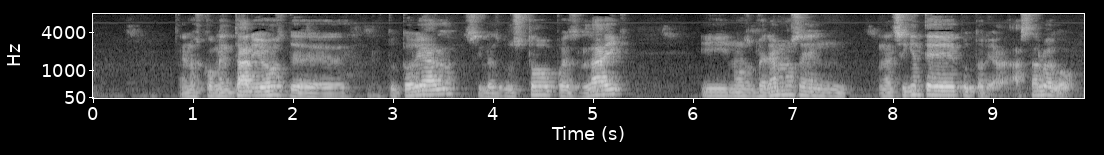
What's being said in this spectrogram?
en los comentarios del tutorial. Si les gustó, pues like y nos veremos en el siguiente tutorial. Hasta luego.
